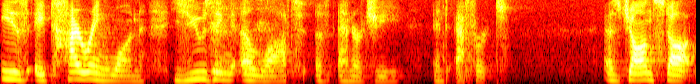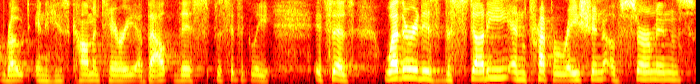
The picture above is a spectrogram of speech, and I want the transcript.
is a tiring one, using a lot of energy and effort. As John Stott wrote in his commentary about this specifically, it says, whether it is the study and preparation of sermons,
